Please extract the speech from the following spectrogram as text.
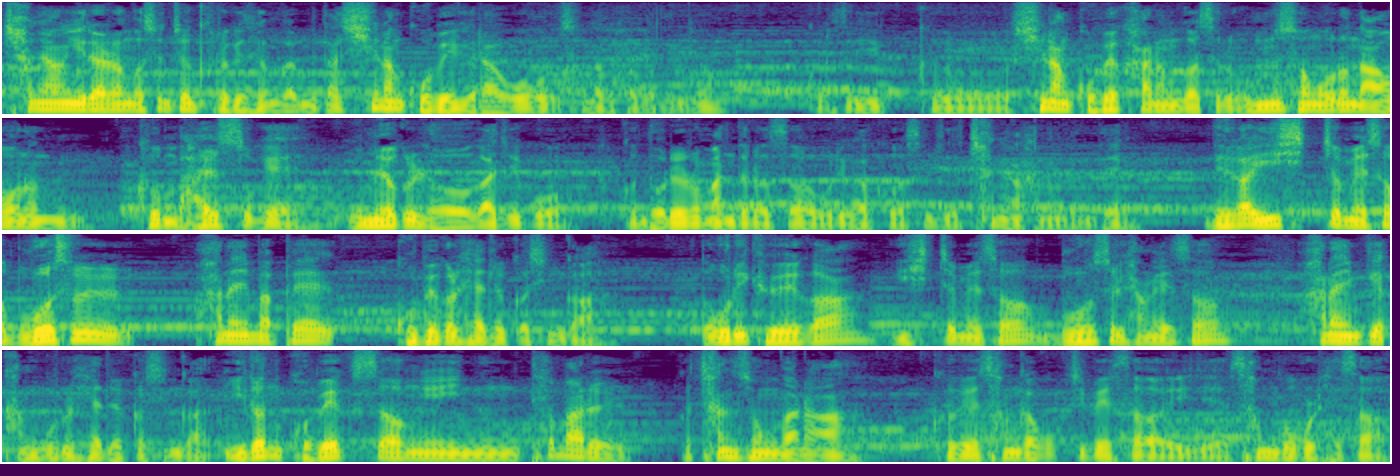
찬양이라는 것은 저는 그렇게 생각합니다. 신앙 고백이라고 생각하거든요. 그래서 이 그 신앙 고백하는 것을 음성으로 나오는 그 말 속에 음역을 넣어 가지고 그 노래로 만들어서 우리가 그것을 이제 찬양하는 건데 내가 이 시점에서 무엇을 하나님 앞에 고백을 해야 될 것인가? 또 우리 교회가 이 시점에서 무엇을 향해서 하나님께 강구를 해야 될 것인가? 이런 고백성이 있는 테마를 그 찬송가나 그외 성가곡집에서 이제 선곡을 해서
